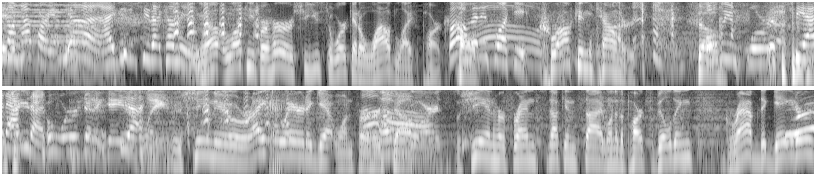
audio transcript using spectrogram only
I haven't gone that far yet. Yeah, I didn't see that coming. Well, lucky for her, she used to work at a wildlife park Oh, called that is lucky. Oh. Croc Encounters. So Only in Florida. So she had I used access. to work at a gator Yeah. place. she knew right where to get one for oh. herself. course. So she and her friends snuck inside one of the park's buildings, grabbed a gator,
